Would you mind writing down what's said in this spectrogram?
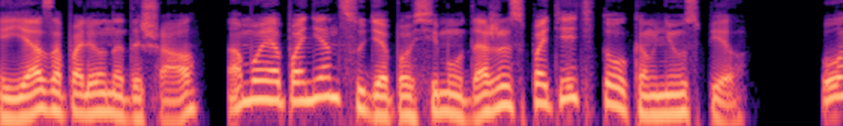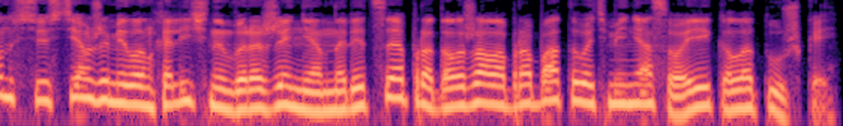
Я запаленно дышал, а мой оппонент, судя по всему, даже вспотеть толком не успел. Он все с тем же меланхоличным выражением на лице продолжал обрабатывать меня своей колотушкой.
